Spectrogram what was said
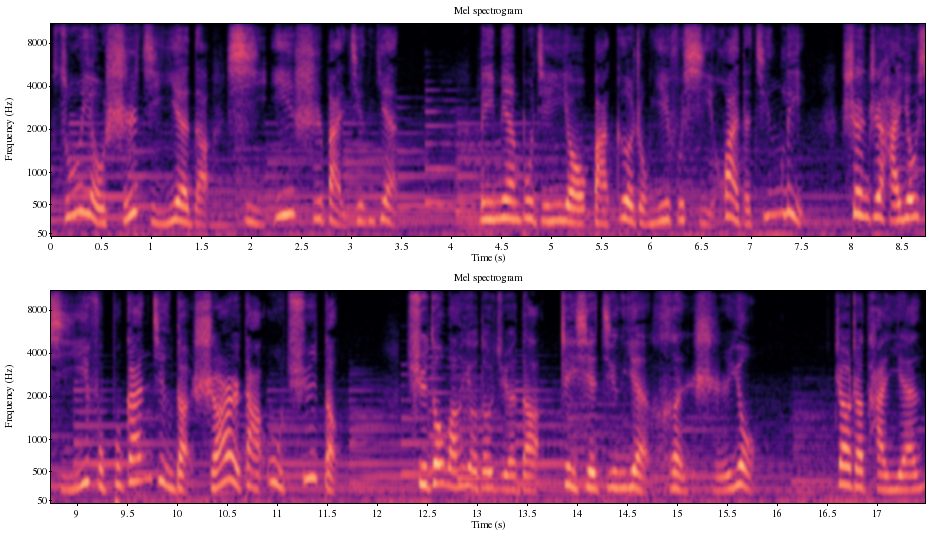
足有十几页的洗衣失败经验，里面不仅有把各种衣服洗坏的经历，甚至还有洗衣服不干净的十二大误区等。许多网友都觉得这些经验很实用。赵赵坦言，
